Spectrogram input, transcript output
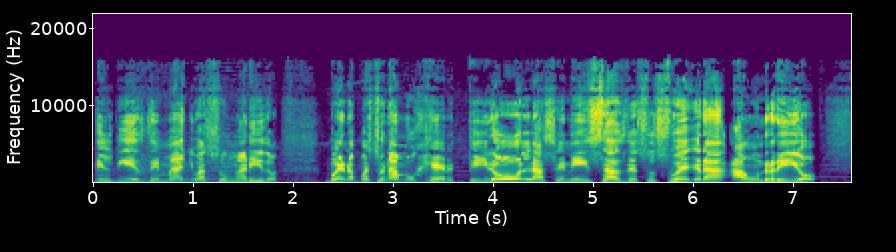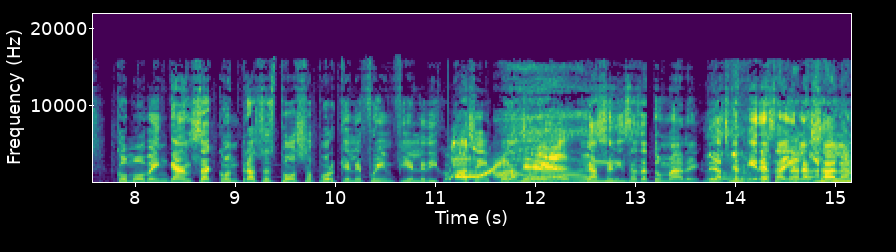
el 10 de mayo a su marido. Bueno, pues una mujer tiró las cenizas de su suegra a un río como venganza contra su esposo porque le fue infiel. Le dijo, ah, sí, pues las, las cenizas de tu madre, las que tienes ahí en la sala.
